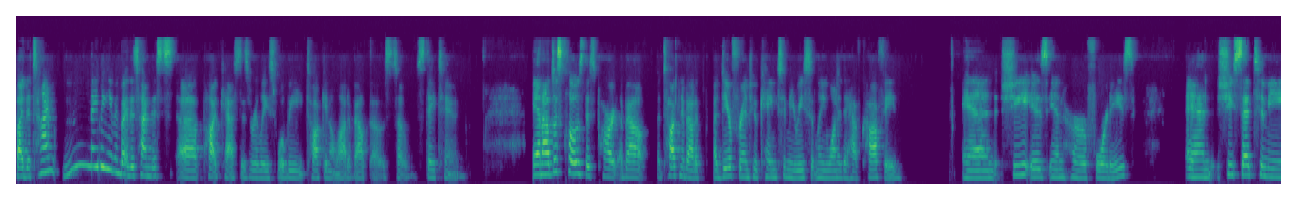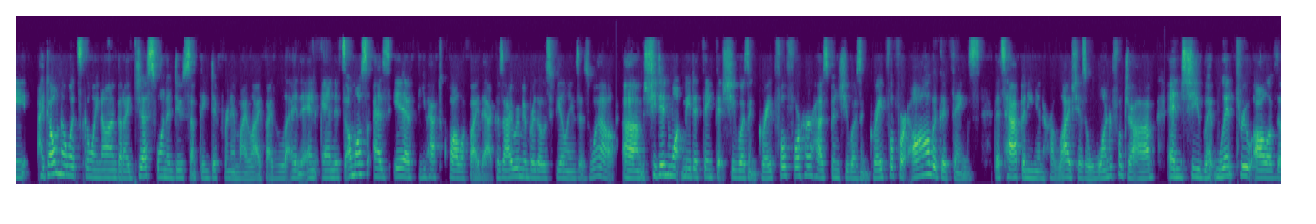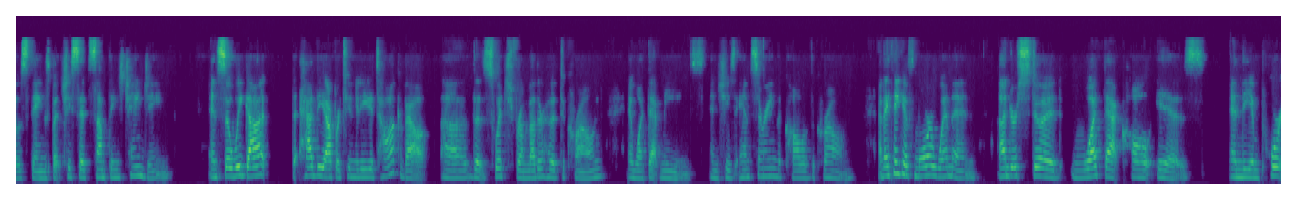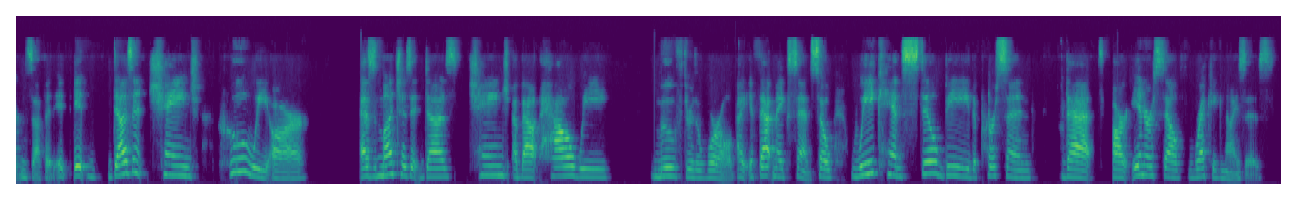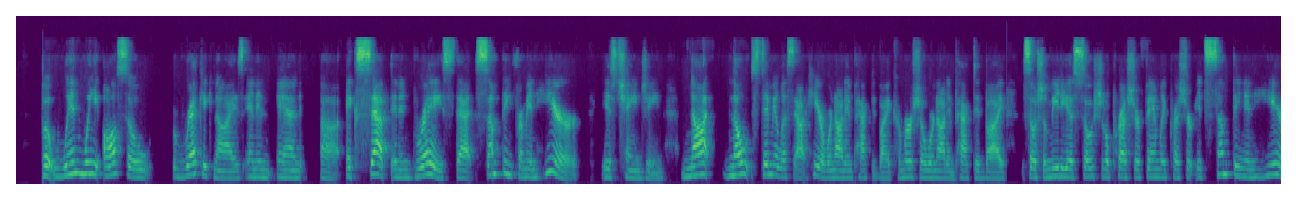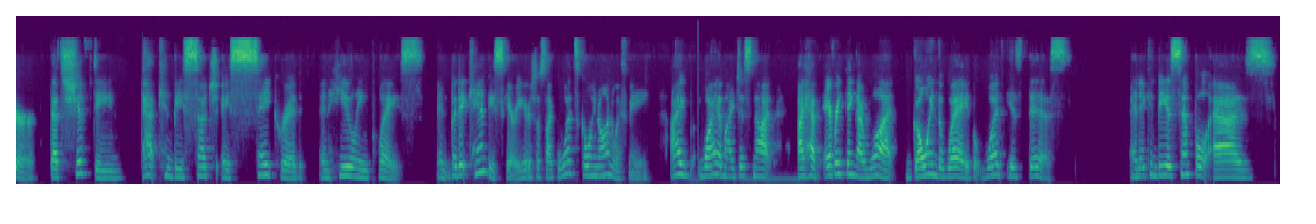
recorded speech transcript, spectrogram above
By the time, maybe even by the time this uh, podcast is released, we'll be talking a lot about those. So stay tuned. And I'll just close this part about uh, talking about a, a dear friend who came to me recently, wanted to have coffee. And she is in her 40s and she said to me i don't know what's going on but i just want to do something different in my life. I and and, and it's almost as if you have to qualify that because i remember those feelings as well. Um, she didn't want me to think that she wasn't grateful for her husband. She wasn't grateful for all the good things that's happening in her life. She has a wonderful job and she went through all of those things but she said something's changing. And so we got had the opportunity to talk about uh, the switch from motherhood to crone and what that means. And she's answering the call of the crone. And I think if more women understood what that call is and the importance of it, it, it doesn't change who we are as much as it does change about how we move through the world, if that makes sense. So we can still be the person that our inner self recognizes but when we also recognize and in, and uh, accept and embrace that something from in here is changing not no stimulus out here. We're not impacted by a commercial. We're not impacted by social media social pressure family pressure. It's something in here that's shifting that can be such a sacred and healing place. And but it can be scary. Here so it's like what's going on with me I why am I just not I have everything I want going the way, but what is this? And it can be as simple as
